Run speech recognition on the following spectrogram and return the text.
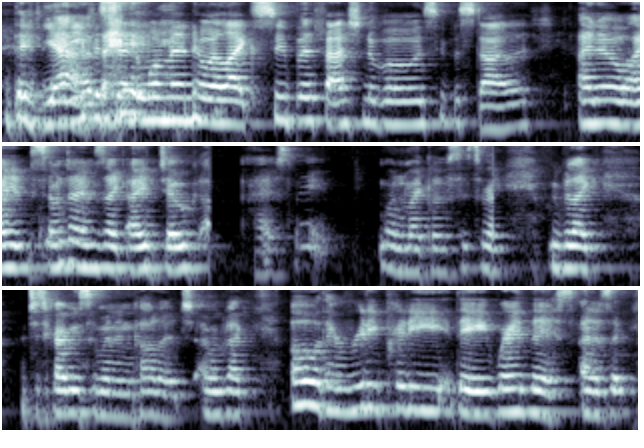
yeah. 80% women who are like super fashionable, super stylish. I know. I sometimes like I joke. i Housemate, one of my closest friends, we'd be like describing someone in college, and we'd be like, "Oh, they're really pretty. They wear this," and it's like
